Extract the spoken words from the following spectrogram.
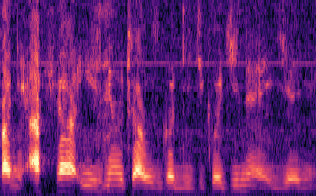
pani Asia i z nią trzeba uzgodnić godzinę i dzień.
